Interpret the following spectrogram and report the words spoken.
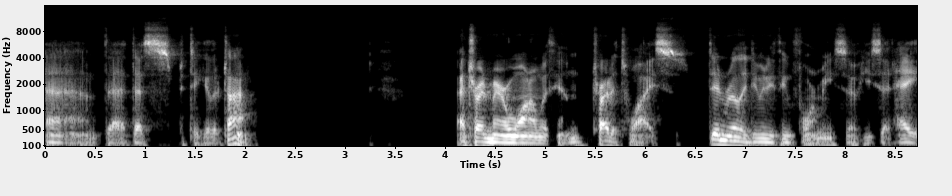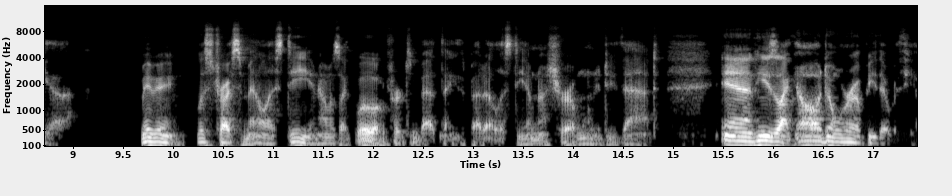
and that this particular time. I tried marijuana with him, tried it twice, didn't really do anything for me, so he said, "Hey, uh, maybe let's try some LSD," and I was like, "Whoa, I've heard some bad things about LSD, I'm not sure I wanna do that." And he's like, "Oh, don't worry, I'll be there with you."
